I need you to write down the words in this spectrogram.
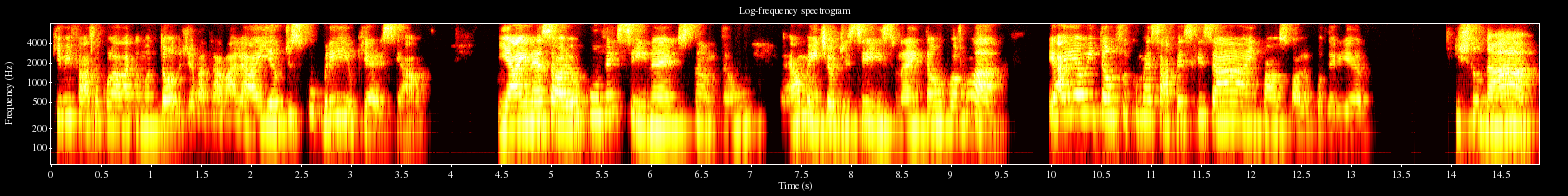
que me faça pular da cama todo dia para trabalhar. E eu descobri o que era esse algo. E aí, nessa hora, eu convenci, né? Ele disse, não, então, realmente eu disse isso, né? Então, vamos lá. E aí, eu, então, fui começar a pesquisar em qual escola eu poderia estudar.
